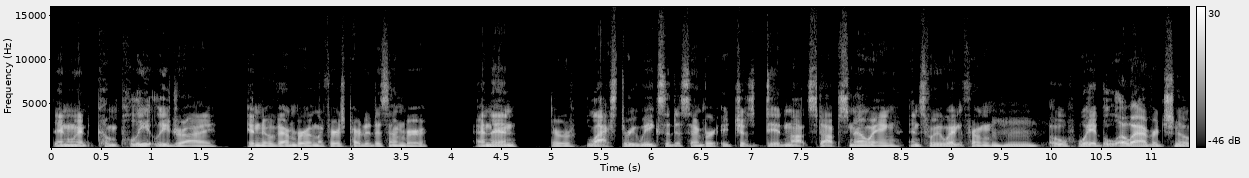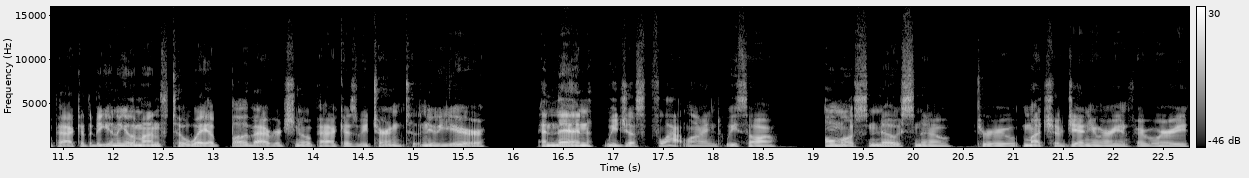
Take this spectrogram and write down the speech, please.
then went completely dry in November and the first part of December. And then the last three weeks of December, it just did not stop snowing. And so we went from hmm a way below average snowpack at the beginning of the month to way above average snowpack as we turned to the new year. And then we just flatlined. We saw almost no snow through much of January and February.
